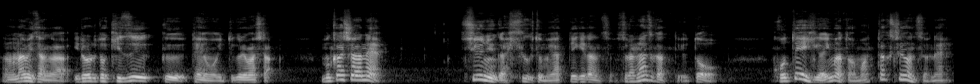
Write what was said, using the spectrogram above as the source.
あの、ナミさんがいろいろと気づく点を言ってくれました。昔はね、収入が低くてもやっていけたんですよ。それはなぜかっていうと、固定費が今とは全く違うんですよね。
